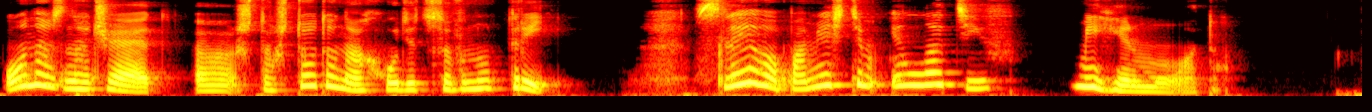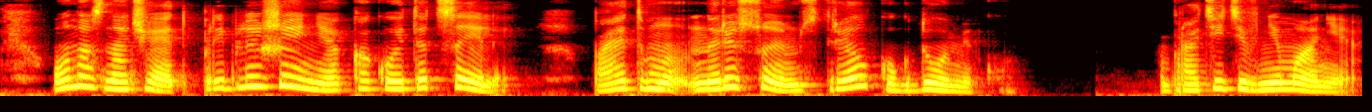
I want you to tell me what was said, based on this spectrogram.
Он означает, а, что что-то находится внутри. Слева поместим иллатив – мигенмуото. Он означает приближение к какой-то цели, поэтому нарисуем стрелку к домику. Обратите внимание,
